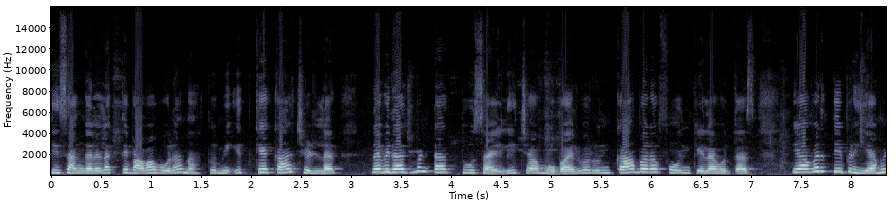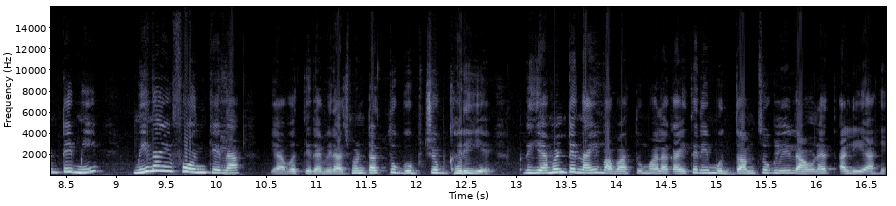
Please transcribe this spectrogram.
ती सांगायला लागते बाबा बोला ना तुम्ही इतके का चिडलात? रविराज म्हणतात तू सायलीच्या मोबाईलवरून का बरं फोन केला होतास? यावरती प्रिया म्हणते मी? मी नाही फोन केला. यावरती रविराज म्हणतात तू गुपचूप घरी ये. प्रिया म्हणते नाही बाबा तुम्हाला काहीतरी मुद्दाम चुगली लावण्यात आली आहे.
